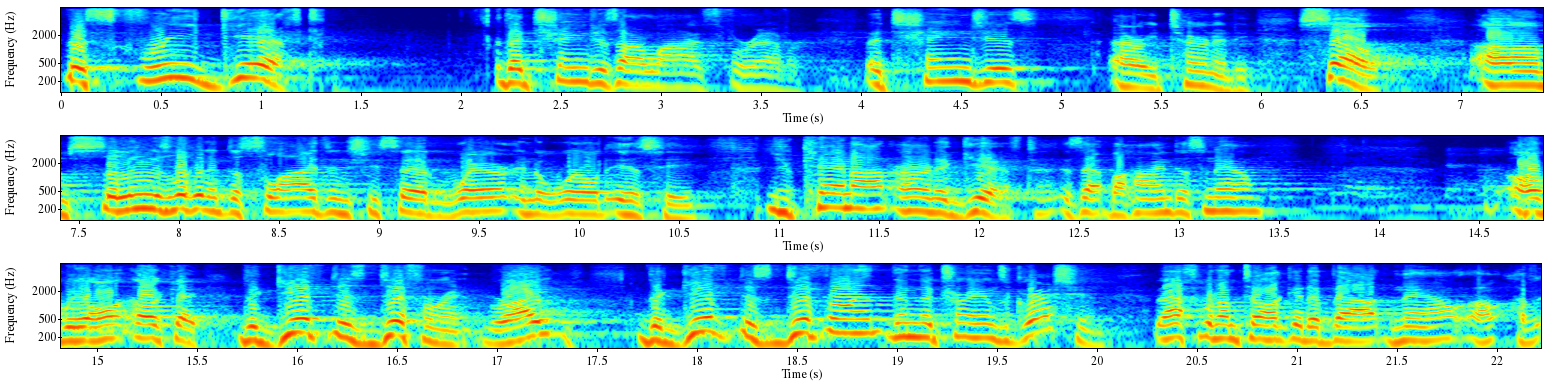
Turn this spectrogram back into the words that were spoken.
this free gift that changes our lives forever, that changes our eternity. So, um, Selena's looking at the slides and she said, Where in the world is he? You cannot earn a gift. Is that behind us now? Are we on? Okay. The gift is different, right? The gift is different than the transgression. That's what I'm talking about now. Uh,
